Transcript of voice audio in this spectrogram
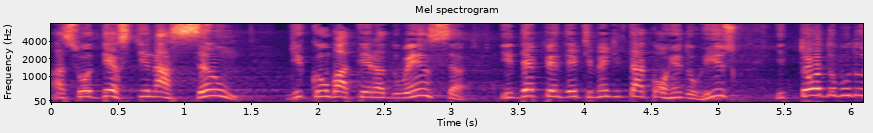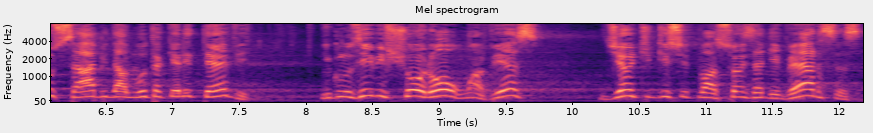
a sua destinação de combater a doença, independentemente de estar correndo risco, e todo mundo sabe da luta que ele teve. Inclusive chorou uma vez diante de situações adversas,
